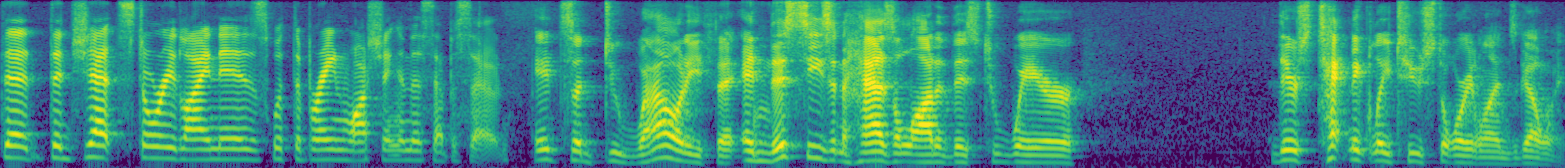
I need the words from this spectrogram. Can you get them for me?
the the Jet storyline is with the brainwashing in this episode. It's a duality thing, and this season has a lot of this to where there's technically two storylines going.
